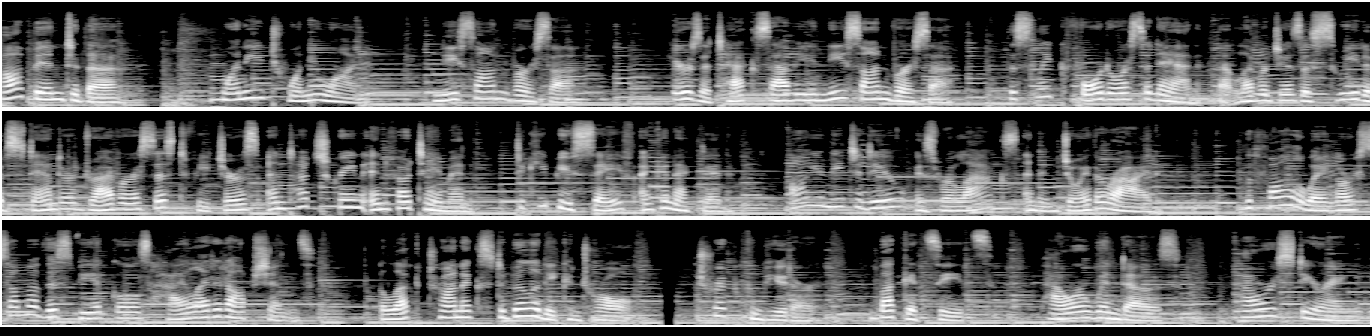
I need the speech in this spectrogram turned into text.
Hop into the 2021 Nissan Versa. Here's a tech-savvy Nissan Versa, the sleek four-door sedan that leverages a suite of standard driver assist features and touchscreen infotainment to keep you safe and connected. All you need to do is relax and enjoy the ride. The following are some of this vehicle's highlighted options. Electronic stability control, trip computer, bucket seats, power windows, power steering.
